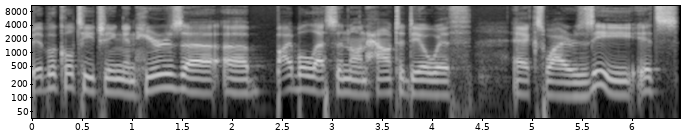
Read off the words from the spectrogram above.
biblical teaching and here's a, a Bible lesson on how to deal with X, Y, or Z. It's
